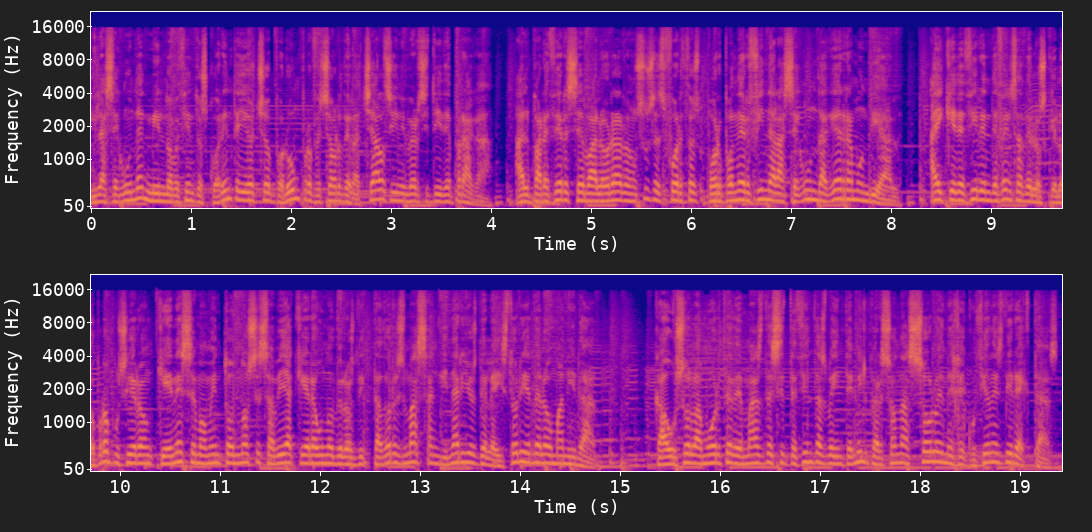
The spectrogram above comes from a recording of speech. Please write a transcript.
y la segunda en 1948 por un profesor de la Charles University de Praga. Al parecer se valoraron sus esfuerzos por poner fin a la Segunda Guerra Mundial. Hay que decir en defensa de los que lo propusieron que en ese momento no se sabía que era uno de los dictadores más sanguinarios de la historia de la humanidad causó la muerte de más de 720.000 personas solo en ejecuciones directas,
